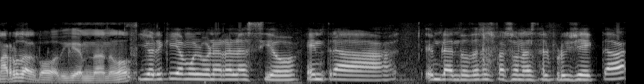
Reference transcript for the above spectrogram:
marro del bo, diguem-ne, no? Jo crec que hi ha molt bona relació entre en plan, totes les persones del projecte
